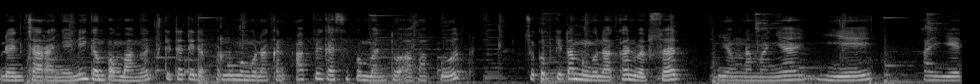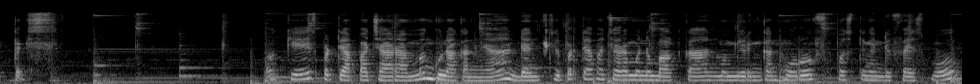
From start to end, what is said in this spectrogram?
Dan caranya ini gampang banget, kita tidak perlu menggunakan aplikasi pembantu apa pun. Cukup kita menggunakan website yang namanya YAYText Oke, seperti apa cara menggunakannya dan seperti apa cara menebalkan, memiringkan huruf postingan di Facebook.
